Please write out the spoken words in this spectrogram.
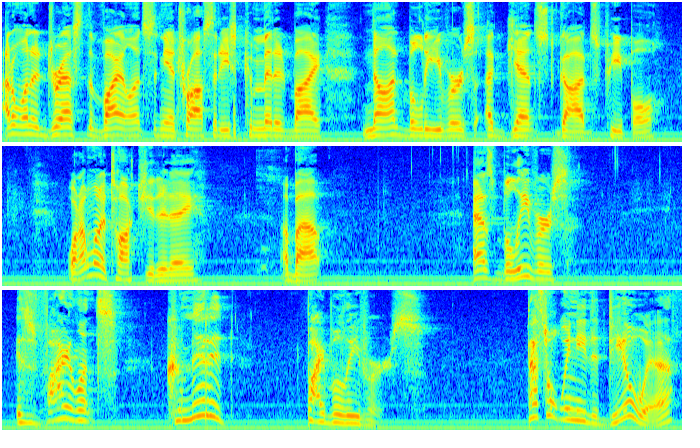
I don't want to address the violence and the atrocities committed by non believers against God's people. What I want to talk to you today about as believers is violence committed by believers. That's what we need to deal with.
